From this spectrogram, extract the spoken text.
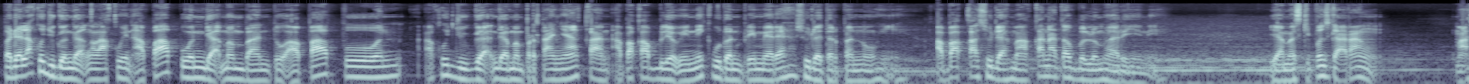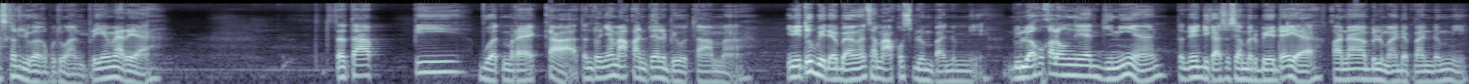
Padahal aku juga nggak ngelakuin apa pun, nggak membantu apa pun, aku juga nggak mempertanyakan apakah beliau ini kebutuhan primernya sudah terpenuhi. Apakah sudah makan atau belum hari ini? Ya meskipun sekarang masker juga kebutuhan primer ya. Tetapi buat mereka tentunya makan itu yang lebih utama. Ini tuh beda banget sama aku sebelum pandemi. Dulu aku kalau ngeliat ginian, tentunya di kasus yang berbeda ya, karena belum ada pandemi.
